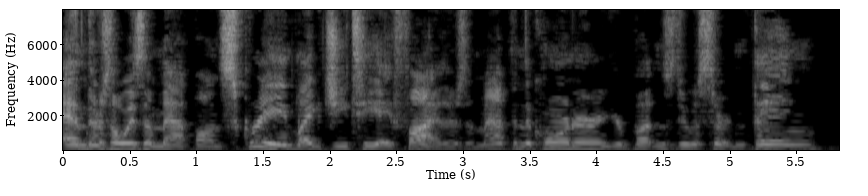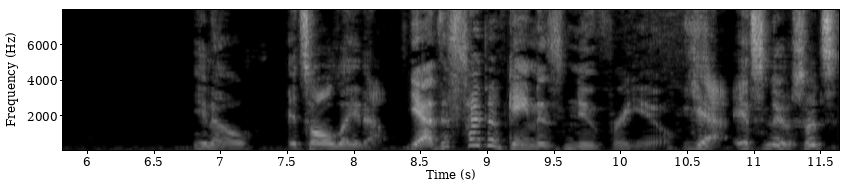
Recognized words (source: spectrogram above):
and there's always a map on screen like GTA 5. There's a map in the corner, your buttons do a certain thing. You know, it's all laid out. yeah, this type of game is new for you. Yeah, it's new. So it's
